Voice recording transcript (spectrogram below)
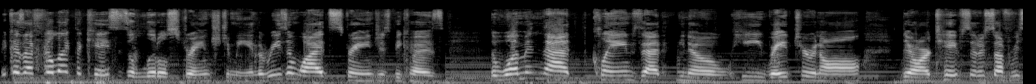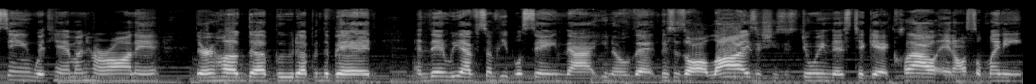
because I feel like the case is a little strange to me. And the reason why it's strange is because the woman that claims that, you know, he raped her and all, there are tapes that are surfacing with him and her on it. They're hugged up, booed up in the bed. And then we have some people saying that, you know, that this is all lies and she's just doing this to get clout and also money.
